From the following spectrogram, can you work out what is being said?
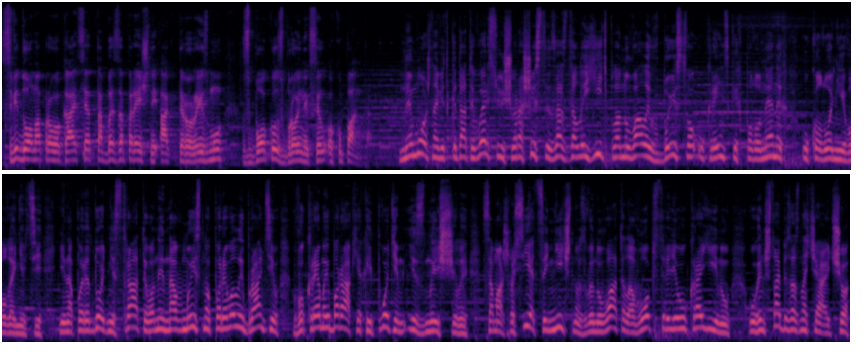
свідома провокація та беззаперечний акт тероризму з боку збройних сил окупанта. Не можна відкидати версію, що рашисти заздалегідь планували вбивство українських полонених у колонії в Оленівці. І напередодні страти вони навмисно перевели бранців в окремий барак, який потім і знищили. Сама ж Росія цинічно звинуватила в обстрілі Україну. У генштабі зазначають, що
